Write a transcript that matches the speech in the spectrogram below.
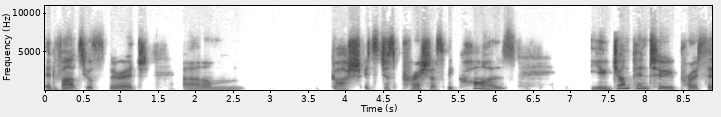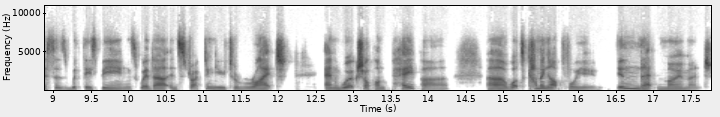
advance your spirit. Um, gosh, it's just precious because you jump into processes with these beings where they're instructing you to write and workshop on paper uh, what's coming up for you in that moment.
